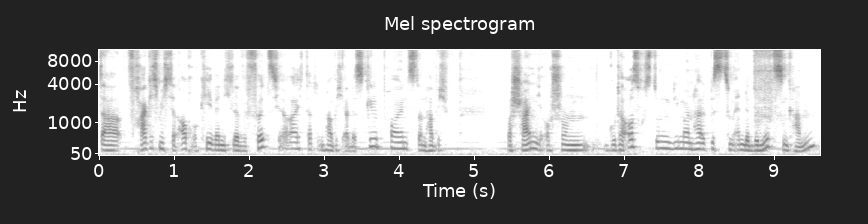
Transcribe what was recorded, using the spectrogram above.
da frage ich mich dann auch, okay, wenn ich Level 40 erreicht habe, dann habe ich alle Skill Points, dann habe ich wahrscheinlich auch schon gute Ausrüstungen, die man halt bis zum Ende benutzen kann.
